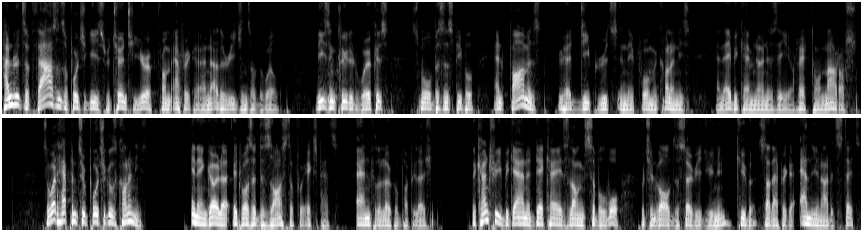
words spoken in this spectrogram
Hundreds of thousands of Portuguese returned to Europe from Africa and other regions of the world. These included workers, small business people, and farmers who had deep roots in their former colonies, and they became known as the retornados. So, what happened to Portugal's colonies? In Angola, it was a disaster for expats and for the local population. The country began a decades long civil war, which involved the Soviet Union, Cuba, South Africa, and the United States.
